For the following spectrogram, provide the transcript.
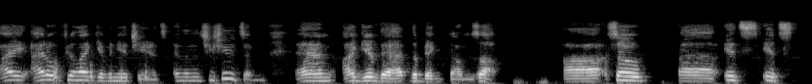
I, I don't feel like giving you a chance, and then she shoots him, and I give that the big thumbs up. Uh, so uh, it's it's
